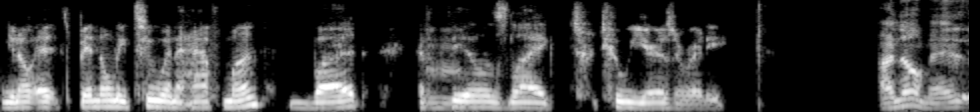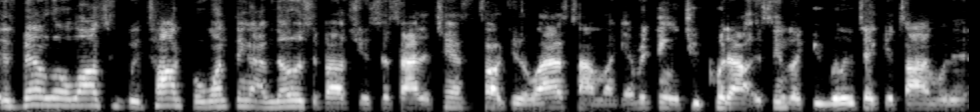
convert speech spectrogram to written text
you know, it's been only two and a half months, but it Mhm. feels like t- two years already. I know, man. It- It's been a little while since we talked, but one thing I've noticed about you since I had a chance to talk to you the last time, like everything that you put out, it seems like you really take your time with it.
